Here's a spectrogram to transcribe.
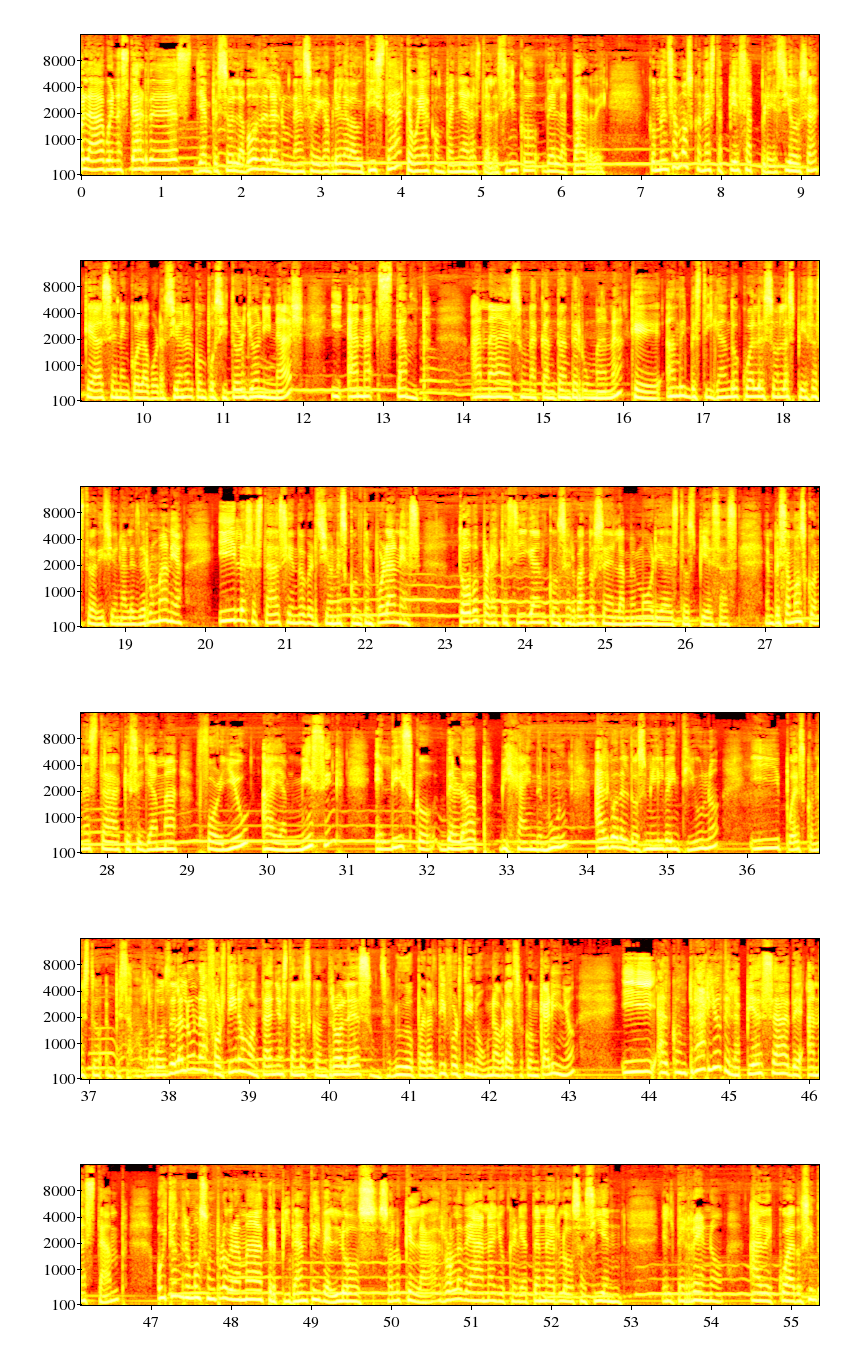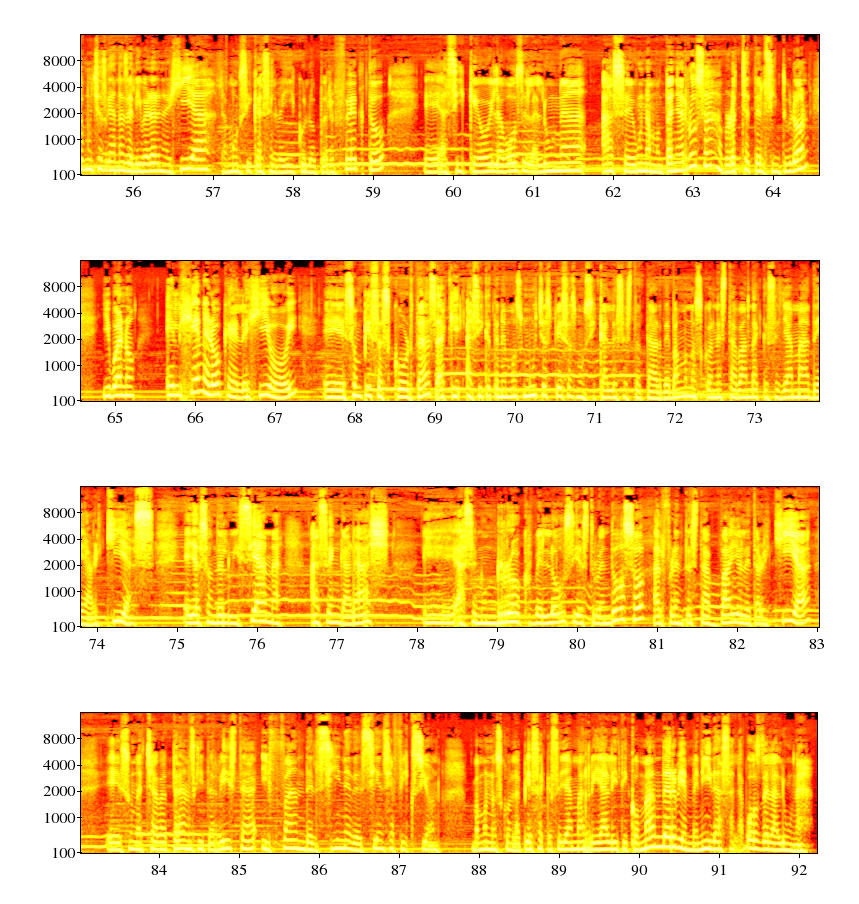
Hola, buenas tardes. Ya empezó La Voz de la Luna. Soy Gabriela Bautista. Te voy a acompañar hasta las 5 de la tarde. Comenzamos con esta pieza preciosa que hacen en colaboración el compositor Johnny Nash y Anna Stamp. Ana es una cantante rumana que anda investigando cuáles son las piezas tradicionales de Rumania y les está haciendo versiones contemporáneas todo para que sigan conservándose en la memoria estas piezas. Empezamos con esta que se llama For You, I Am Missing, el disco The Up Behind the Moon, algo del 2021 y pues con esto empezamos La Voz de la Luna. Fortino Montaño están los controles, un saludo para ti Fortino, un abrazo con cariño. Y al contrario de la pieza de Anna Stamp, hoy tendremos un programa trepidante y veloz, solo que la rola de Ana yo quería tenerlos así en el terreno adecuado. Siento muchas ganas de liberar energía, la música es el vehículo perfecto, eh, así que hoy la voz de la luna hace una montaña rusa, abróchate el cinturón y bueno, el género que elegí hoy eh, son piezas cortas, aquí, así que tenemos muchas piezas musicales esta tarde. Vámonos con esta banda que se llama The Arquías. Ellas son de Luisiana, hacen garage. Eh, hacen un rock veloz y estruendoso. Al frente está Violet Arquía, es una chava trans guitarrista y fan del cine de ciencia ficción. Vámonos con la pieza que se llama Reality Commander. Bienvenidas a La Voz de la Luna.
